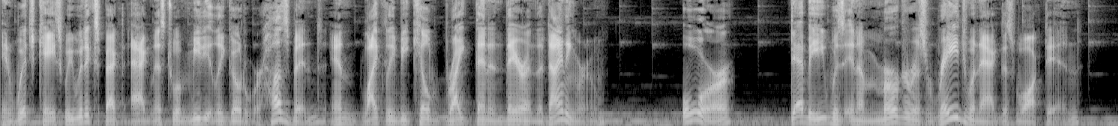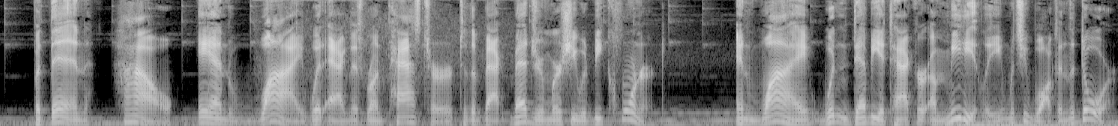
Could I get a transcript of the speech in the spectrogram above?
in which case we would expect Agnes to immediately go to her husband and likely be killed right then and there in the dining room, or Debbie was in a murderous rage when Agnes walked in, but then how and why would Agnes run past her to the back bedroom where she would be cornered? And why wouldn't Debbie attack her immediately when she walked in the door?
